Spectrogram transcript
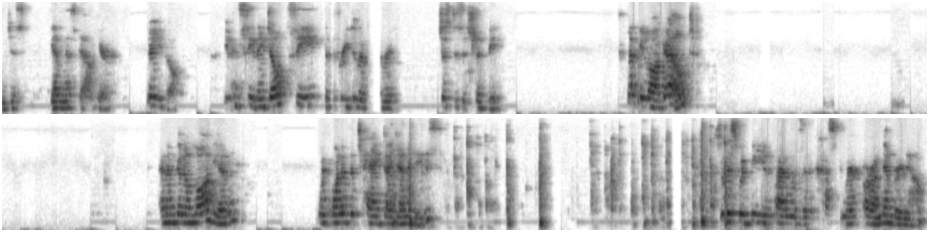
I'm just getting this down here. There you go. You can see they don't see the free delivery, just as it should be. Let me log out. And I'm going to log in with one of the tagged identities. So this would be if I was a customer or a member now.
